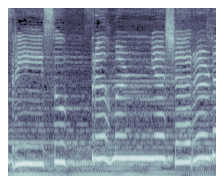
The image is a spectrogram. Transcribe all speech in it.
श्रीसुब्रह्मण्यशरणं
